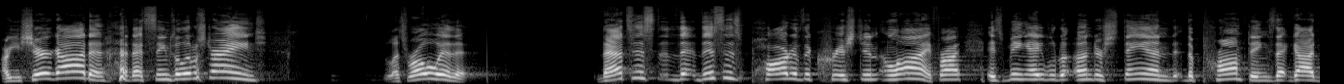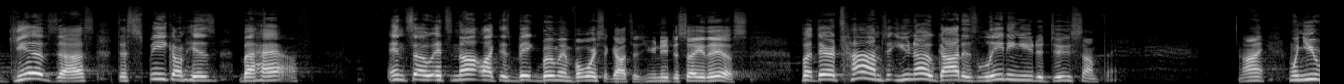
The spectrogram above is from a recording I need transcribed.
are you sure, God? that seems a little strange. Let's roll with it. That's just, this is part of the Christian life, right? It's being able to understand the promptings that God gives us to speak on His behalf. And so it's not like this big booming voice that God says, you need to say this. But there are times that you know God is leading you to do something. All right? When you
